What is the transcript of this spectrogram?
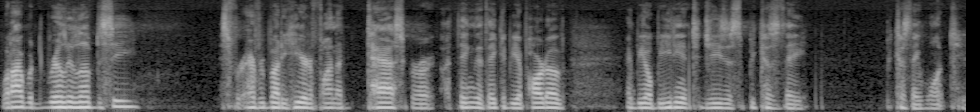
What I would really love to see is for everybody here to find a task or a thing that they could be a part of and be obedient to Jesus because they because they want to.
